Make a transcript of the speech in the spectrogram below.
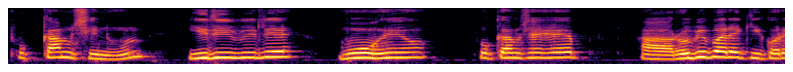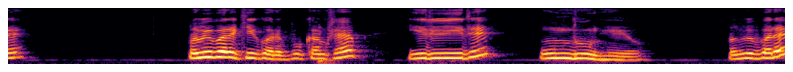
ফুক্কাম সিনুন ইরিবিলে মোহেয় ফুক্কাম সাহেব রবিবারে কি করে? রবিবারে কি করে ফুক্কাম সাহেব? ইরু ইরে উন্দুং হেয়। রবিবারে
